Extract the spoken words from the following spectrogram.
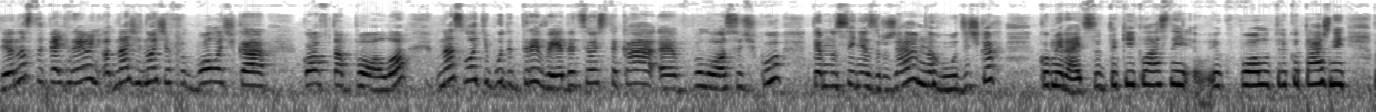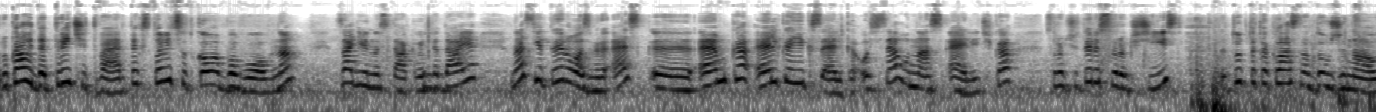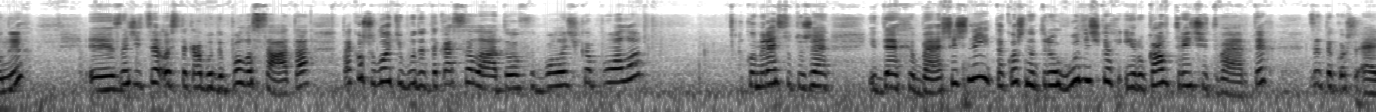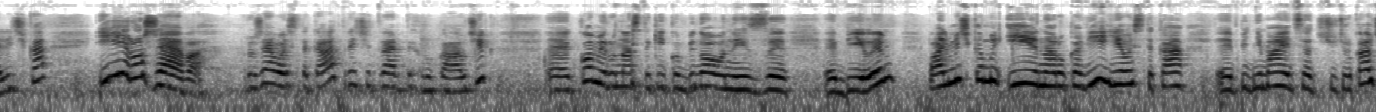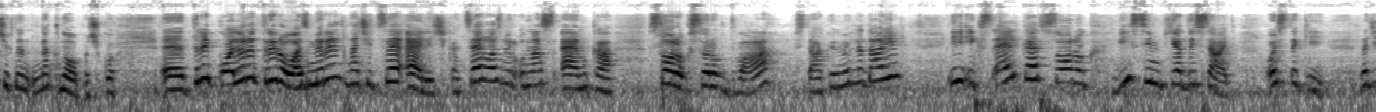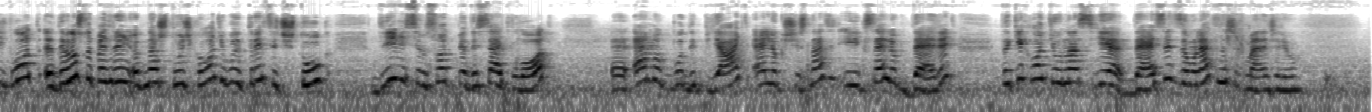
95 гривень одна жіноча футболочка кофта поло. У нас в лоті буде три види. Це ось така е, в полосочку, темно-синя з рожевим на гудзичках. Комірець тут такий класний, як в поло, трикотажний. Рукав йде 3 четвертих, 100% бавовна. Ззаді він ось так виглядає. У нас є три розміри: S, е, М, L і XL. Ось це у нас Елічка 44-46. Тут така класна довжина у них. Е, Значить, це ось така буде полосата. Також у лоті буде така салатова футболочка поло. Комірець тут уже йде хебешечний, також на трьох гудзичках і рукав 3 четвертих. Це також елічка. І рожева. Рожева ось така, 3 четвертих рукавчик. Е, Комір у нас такий комбінований з е, білим пальмичками. І на рукаві є ось така, е, піднімається чуть рукавчик на, на кнопочку. Е, Три кольори, три розміри. Значить, це елічка. Це розмір у нас МК 40-42. Ось так він виглядає. І XL 48-50. Ось такий. Значить, лот е, 95 гривень одна штучка. Лоті буде 30 штук, 2850 лот. Е, Емок буде 5, Ельок 16 і XL 9. Таких лотів у нас є 10. Замовляйте наших менеджерів.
